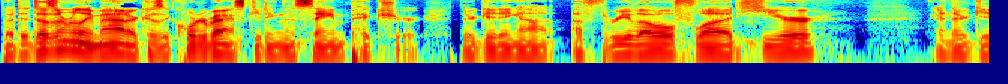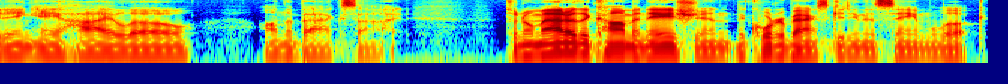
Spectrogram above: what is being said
But it doesn't really matter because the quarterback's getting the same picture. They're getting a, a three level flood here, and they're getting a high low on the backside. So no matter the combination, the quarterback's getting the same look.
